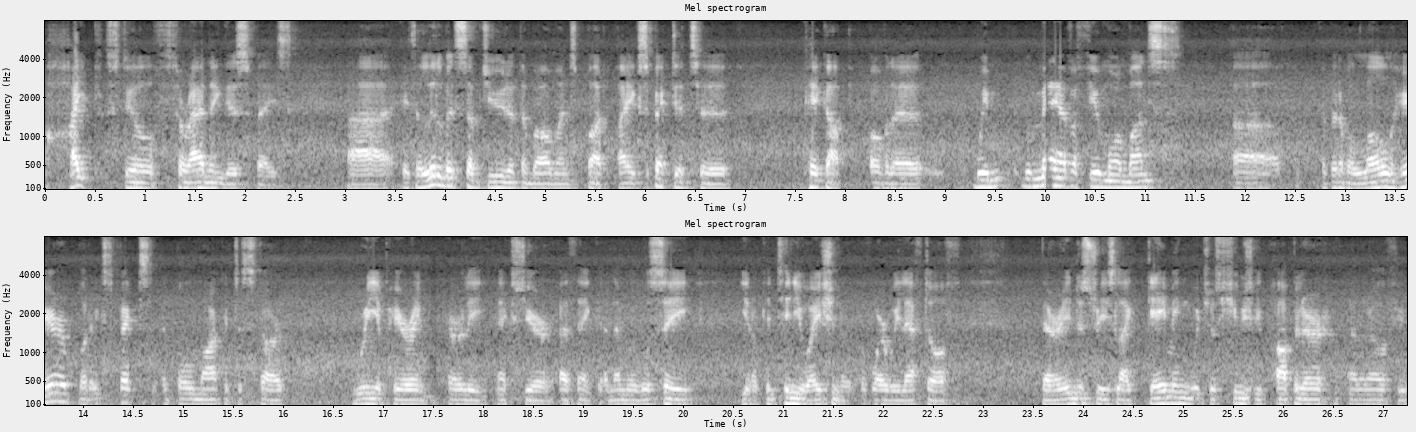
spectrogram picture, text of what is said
hype still surrounding this space. Uh, it's a little bit subdued at the moment, but I expect it to pick up over the. We, we may have a few more months, uh, a bit of a lull here, but expect a bull market to start reappearing early next year, I think, and then we will see, you know, continuation of, of where we left off. There are industries like gaming, which was hugely popular. I don't know if you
